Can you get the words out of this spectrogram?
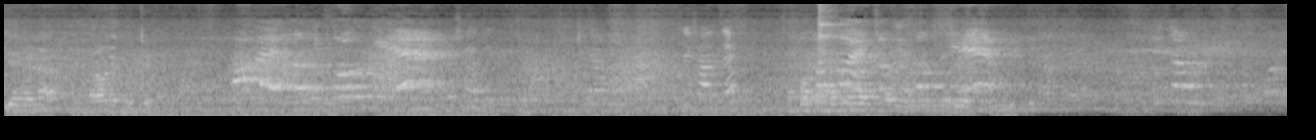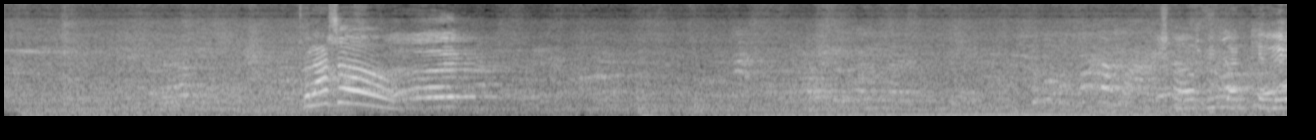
বিজ্ঞানে না কারণে ঘুরছে। চলে আসো। সব বিজ্ঞান কেন্দ্রে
